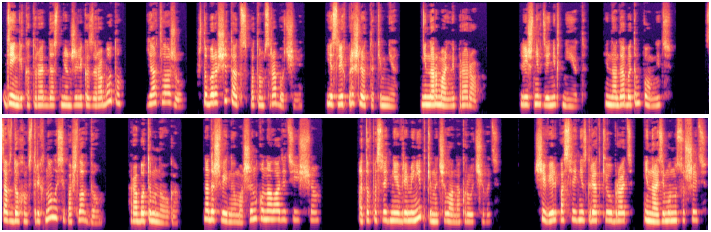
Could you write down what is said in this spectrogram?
Деньги, которые отдаст мне Анжелика за работу, я отложу, чтобы рассчитаться потом с рабочими, если их пришлет таки мне, ненормальный прораб. Лишних денег нет, и надо об этом помнить. Со вздохом встряхнулась и пошла в дом. Работы много. Надо швейную машинку наладить еще. А то в последнее время нитки начала накручивать. Щавель последний с грядки убрать и на зиму насушить,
